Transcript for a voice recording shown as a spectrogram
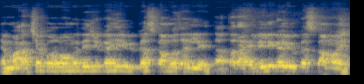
त्या मागच्या पर्वामध्ये जे काही विकास कामं झालेली आहेत आता राहिलेली काही विकास कामं आहेत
